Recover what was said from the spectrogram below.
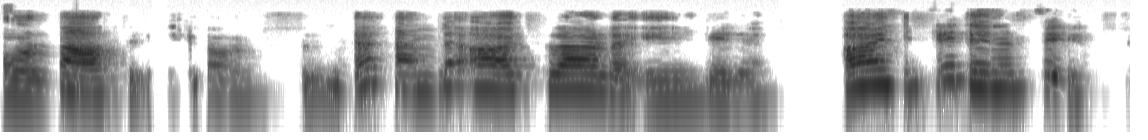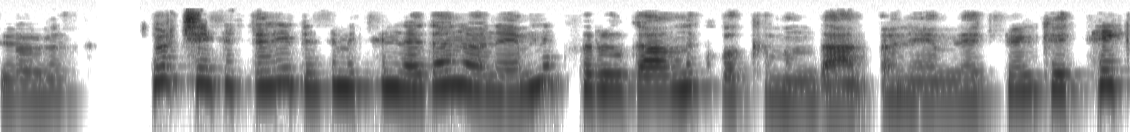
orman altı bitki örtüsünde hem de ağaçlarla ilgili. Aynı şey denizde istiyoruz. Tür çeşitliliği bizim için neden önemli? Kırılganlık bakımından önemli. Çünkü tek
